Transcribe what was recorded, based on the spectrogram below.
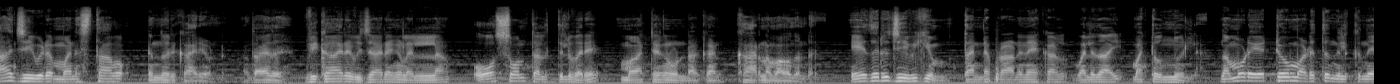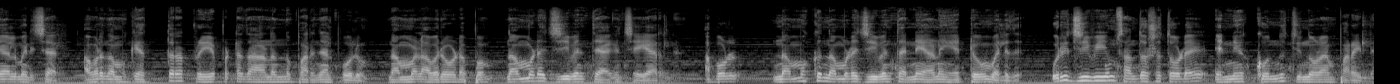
ആ ജീവിയുടെ മനസ്താപം എന്നൊരു കാര്യമുണ്ട്. അതായത് വികാര വിചാരങ്ങളെല്ലാം ഓസോൺ തലത്തിൽ വരെ മാറ്റങ്ങൾ ഉണ്ടാക്കാൻ കാരണമാകുന്നുണ്ട് ഏതൊരു ജീവിക്കും തന്റെ പ്രാണനേക്കാൾ വലുതായി മറ്റൊന്നുമില്ല. നമ്മുടെ ഏറ്റവും അടുത്ത് നിൽക്കുന്നയാൾ മരിച്ചാൽ അവർ നമുക്ക് എത്ര പ്രിയപ്പെട്ടതാണെന്ന് പറഞ്ഞാൽ പോലും നമ്മൾ അവരോടൊപ്പം നമ്മുടെ ജീവൻ ത്യാഗം ചെയ്യാറില്ല. അപ്പോൾ നമുക്ക് നമ്മുടെ ജീവൻ തന്നെയാണ് ഏറ്റവും വലുത്. ഒരു ജീവിയും സന്തോഷത്തോടെ എന്നെ കൊന്നു തിന്നോളാൻ പറയില്ല.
